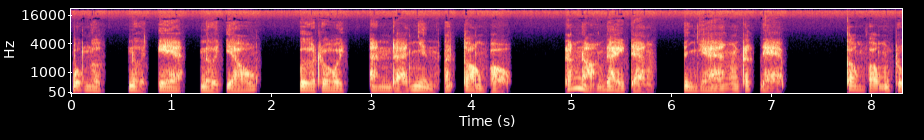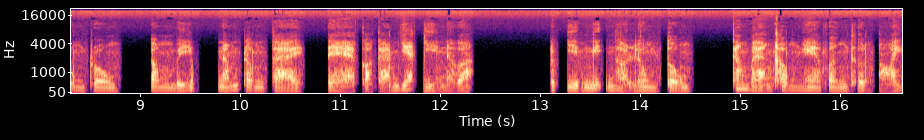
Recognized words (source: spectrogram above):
Bộ ngực nửa che, nửa giấu. Vừa rồi anh đã nhìn hết toàn bộ. Trắng nõn đầy đặn, hình dạng rất đẹp. Con võng trung trung, không biết nắm trong tay sẽ có cảm giác gì nữa. Lúc Diệm nghĩ ngợi lung tung, căn bản không nghe Vân Thường nói.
